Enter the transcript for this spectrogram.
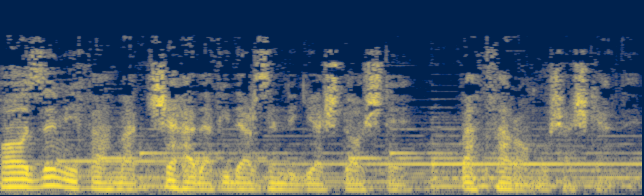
تازه می‌فهمد چه هدفی در زندگیش داشته و فراموشش کرده.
